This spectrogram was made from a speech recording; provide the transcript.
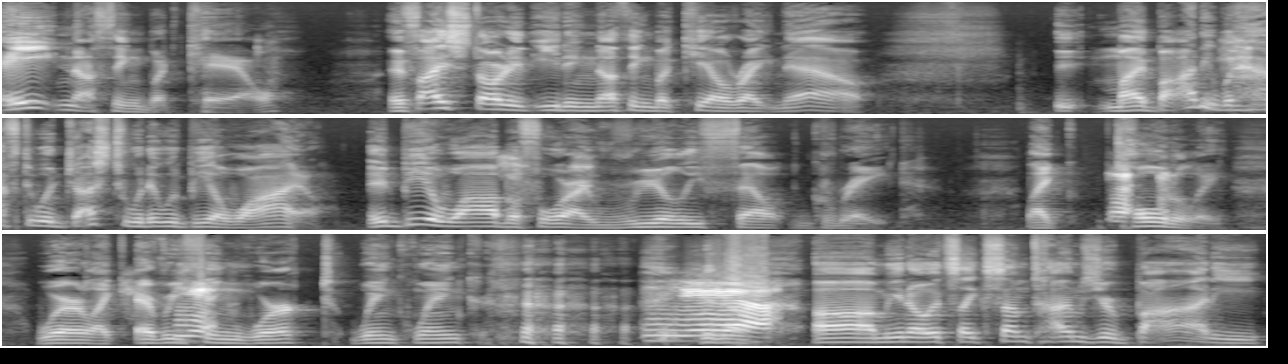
ate nothing but kale, if I started eating nothing but kale right now, my body would have to adjust to it. It would be a while. It'd be a while before I really felt great, like totally, where like everything worked. Wink, wink. You know? Yeah. Um, you know, it's like sometimes your body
